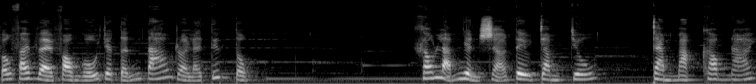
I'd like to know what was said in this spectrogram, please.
vẫn phải về phòng ngủ cho tỉnh táo rồi lại tiếp tục. Khấu lẩm nhìn sở tiêu chăm chú, trầm mặt không nói.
